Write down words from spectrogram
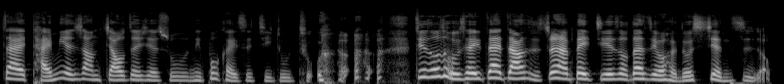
在台面上教这些书，你不可以是基督徒。基督徒所以在当时虽然被接受，但是有很多限制哦。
